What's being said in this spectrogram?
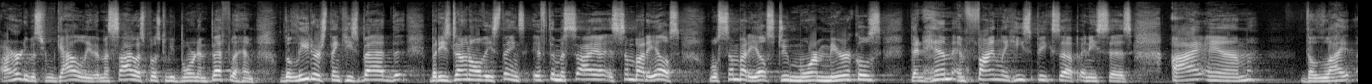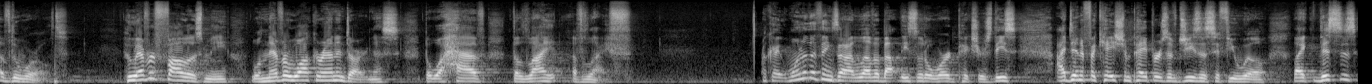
I, heard he was from Galilee. The Messiah was supposed to be born in Bethlehem. The leaders think he's bad, but he's done all these things. If the Messiah is somebody else, will somebody else do more miracles than him? And finally, he speaks up and he says, I am the light of the world. Whoever follows me will never walk around in darkness, but will have the light of life. Okay, one of the things that I love about these little word pictures, these identification papers of Jesus, if you will, like this is,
